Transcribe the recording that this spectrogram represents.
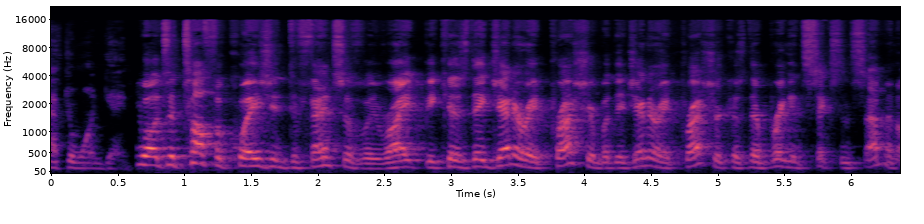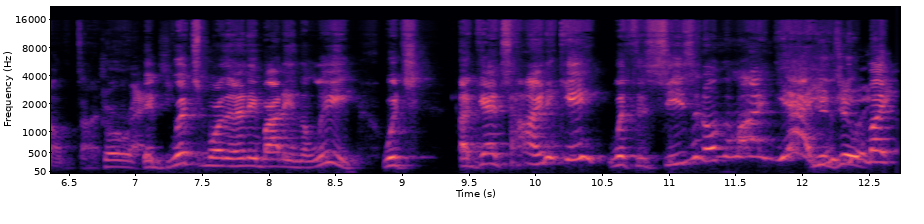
after one game. Well, it's a tough equation defensively, right? Because they generate pressure, but they generate pressure because they're bringing six and seven all the time. Correct. They blitz more than anybody in the league, which against Heinicke with the season on the line, yeah, you, you do you might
